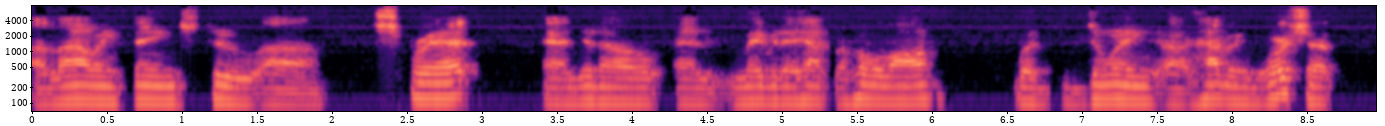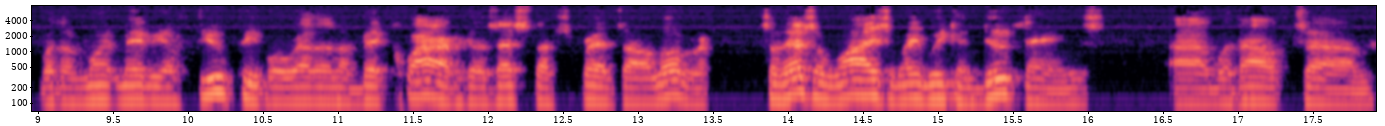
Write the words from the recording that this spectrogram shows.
allowing things to spread. And, you know, and maybe they have to hold off with doing, having worship with a, maybe a few people rather than a big choir because that stuff spreads all over. So there's a wise way we can do things uh, without um,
